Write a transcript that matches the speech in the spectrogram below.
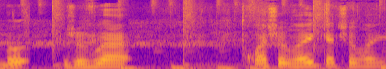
Bon, je vois trois chevreuils, quatre chevreuils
